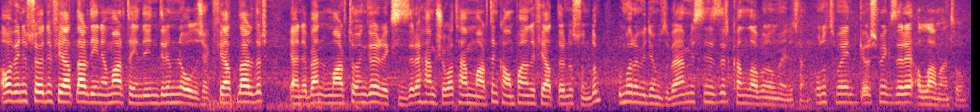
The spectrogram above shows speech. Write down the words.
Ama benim söylediğim fiyatlar da yine Mart ayında indirimli olacak fiyatlardır. Yani ben Mart'ı öngörerek sizlere hem Şubat hem Mart'ın kampanyalı fiyatlarını sundum. Umarım videomuzu beğenmişsinizdir. Kanala abone olmayı lütfen unutmayın. Görüşmek üzere. Allah'a emanet olun.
